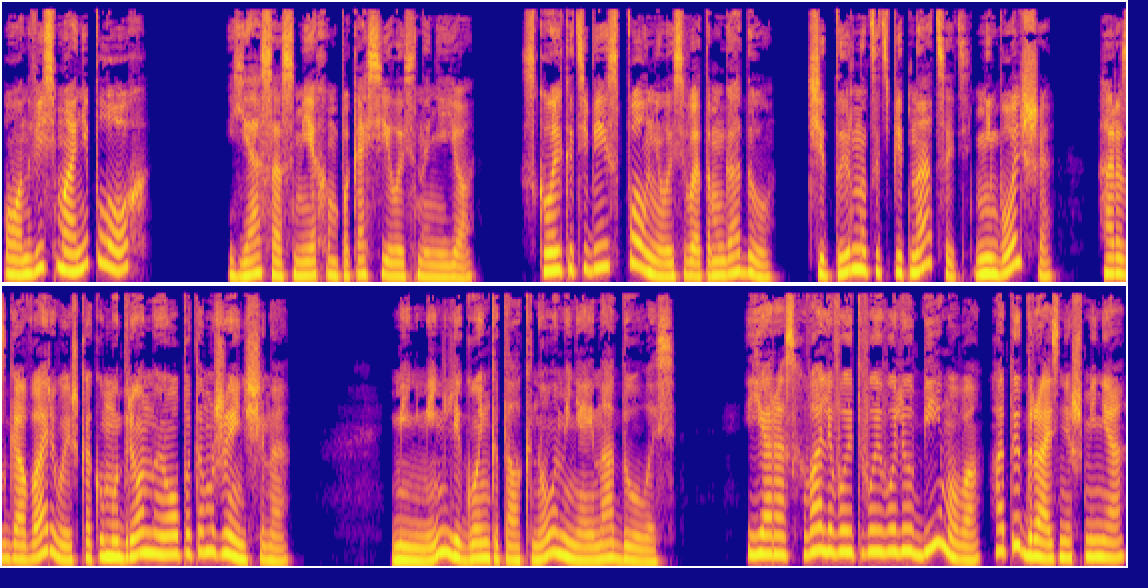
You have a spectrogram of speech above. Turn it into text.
он весьма неплох». Я со смехом покосилась на нее. «Сколько тебе исполнилось в этом году? Четырнадцать-пятнадцать, не больше? А разговариваешь, как умудренная опытом женщина». Минь-Минь легонько толкнула меня и надулась. «Я расхваливаю твоего любимого, а ты дразнишь меня».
